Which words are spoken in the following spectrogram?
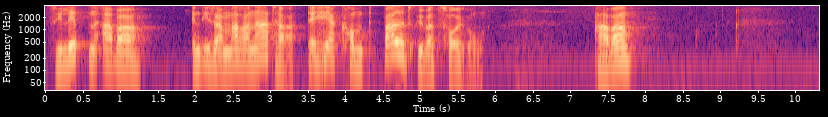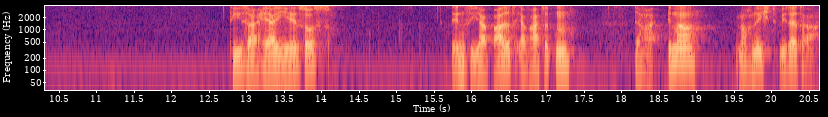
Sie lebten aber in dieser Maranatha, der Herr kommt bald Überzeugung. Aber dieser Herr Jesus, den sie ja bald erwarteten, der war immer noch nicht wieder da.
